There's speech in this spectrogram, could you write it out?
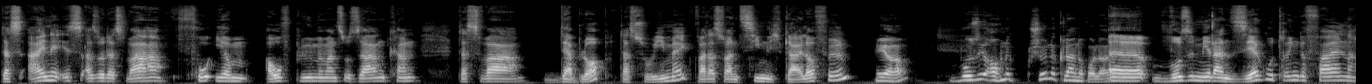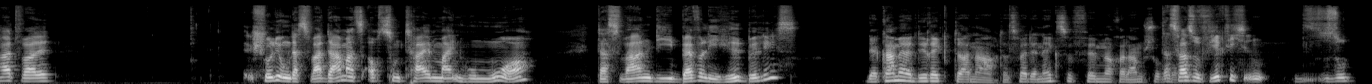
Das eine ist, also das war vor ihrem Aufblühen, wenn man so sagen kann. Das war der Blob, das Remake, war das war ein ziemlich geiler Film. Ja, wo sie auch eine schöne kleine Rolle hat. Äh, wo sie mir dann sehr gut drin gefallen hat, weil Entschuldigung, das war damals auch zum Teil mein Humor. Das waren die Beverly Hillbillies. Der kam ja direkt danach. Das war der nächste Film nach Alarmstufe. Das war so wirklich so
